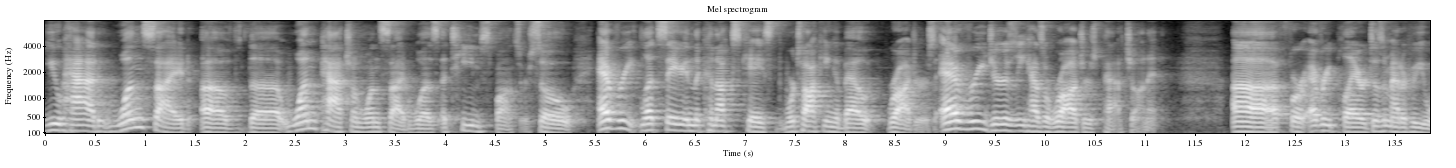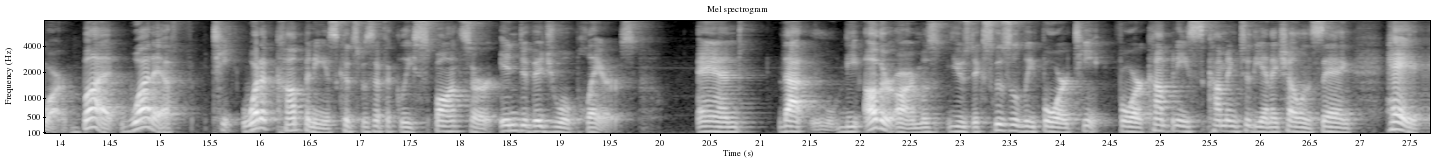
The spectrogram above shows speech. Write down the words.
you had one side of the one patch on one side was a team sponsor. So every let's say in the Canucks case, we're talking about Rogers. Every jersey has a Rogers patch on it. Uh, for every player, it doesn't matter who you are. But what if what if companies could specifically sponsor individual players and that the other arm was used exclusively for team for companies coming to the NHL and saying, "Hey,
